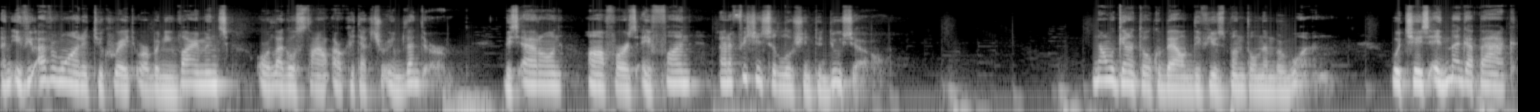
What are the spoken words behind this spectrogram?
And if you ever wanted to create urban environments or LEGO style architecture in Blender, this add-on offers a fun and efficient solution to do so. Now we're gonna talk about Difffuse Bundle number 1, which is a mega pack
